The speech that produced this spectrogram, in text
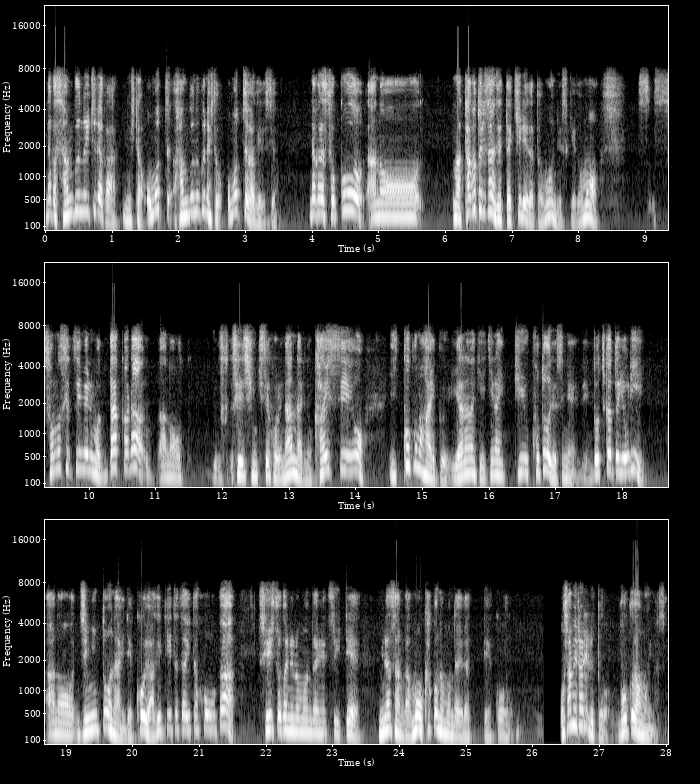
なんか3分の1だかの人は思っちゃ、半分のくらいの人は思っちゃうわけですよ。だからそこを、あの、まあ、高取さんは絶対綺麗だと思うんですけども、その説明よりも、だから、あの、政治規正法で何なりの改正を一刻も早くやらなきゃいけないっていうことをですね、どっちかというより、あの、自民党内で声を上げていただいた方が、政治と金の問題について、皆さんがもう過去の問題だって、こう、収められると僕は思います。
